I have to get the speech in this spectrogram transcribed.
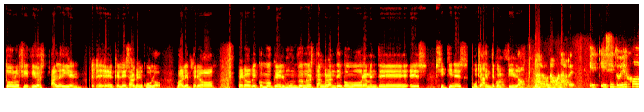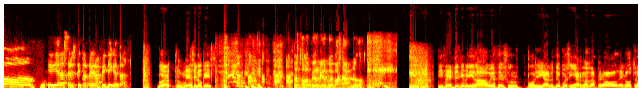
todos los sitios alguien eh, que le salve el culo. ¿Vale? Pero, pero ve como que el mundo no es tan grande como realmente es si tienes mucha gente conocida. Claro, una buena red. ¿Y, y si tu hijo decidiera ser escritor de graffiti, qué tal? Bueno, pues ya sé lo que es. Esto es lo peor que le puede pasar, ¿no? Diferente es que me diga, ah, voy a hacer surf. Pues ya no te puedo enseñar nada, pero del otro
